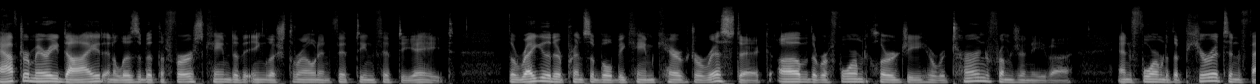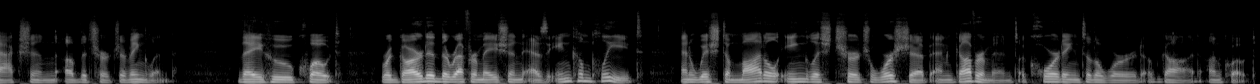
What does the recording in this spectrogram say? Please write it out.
After Mary died and Elizabeth I came to the English throne in 1558, the regulative principle became characteristic of the Reformed clergy who returned from Geneva and formed the Puritan faction of the Church of England. They who, quote, regarded the Reformation as incomplete and wished to model English church worship and government according to the Word of God, unquote.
